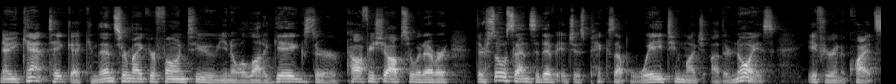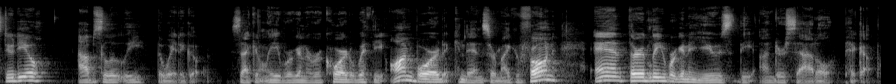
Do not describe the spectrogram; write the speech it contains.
Now you can't take a condenser microphone to, you know, a lot of gigs or coffee shops or whatever. They're so sensitive, it just picks up way too much other noise. If you're in a quiet studio, absolutely the way to go. Secondly, we're gonna record with the onboard condenser microphone. And thirdly, we're gonna use the under saddle pickup.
